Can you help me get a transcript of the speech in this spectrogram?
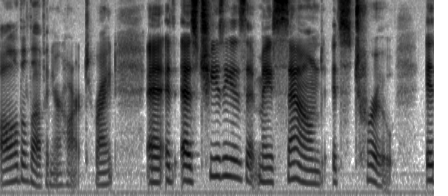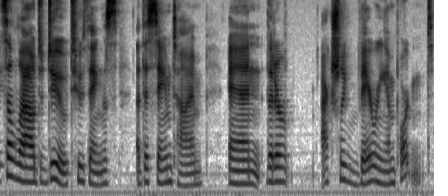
all the love in your heart, right? And it, as cheesy as it may sound, it's true. It's allowed to do two things at the same time and that are actually very important.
